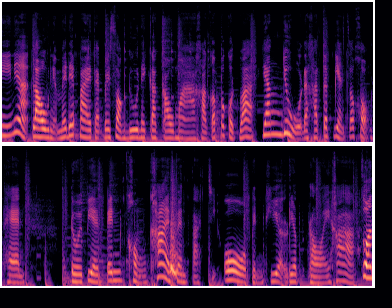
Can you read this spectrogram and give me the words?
นี้เนี่ยเราเนี่ยไม่ได้ไปแต่ไปส่องดูในกาเกามาค่ะ ก็ปรากฏว่ายังอยู่นะคะ แต่เปลี่ยนเจ้าของแทน โดยเปลี่ยนเป็นของค่ายแฟนตาจิโอเป็นที่เรียบร้อยค่ะ ส่วน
